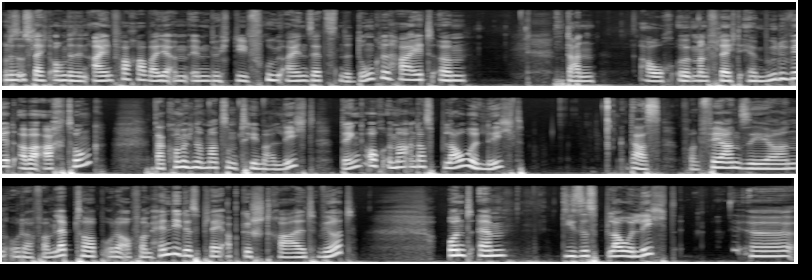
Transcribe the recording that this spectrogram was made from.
Und es ist vielleicht auch ein bisschen einfacher, weil ja im durch die früh einsetzende Dunkelheit ähm, dann auch äh, man vielleicht eher müde wird. Aber Achtung, da komme ich nochmal zum Thema Licht. Denk auch immer an das blaue Licht, das von Fernsehern oder vom Laptop oder auch vom Handy-Display abgestrahlt wird. Und ähm, dieses blaue Licht äh,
